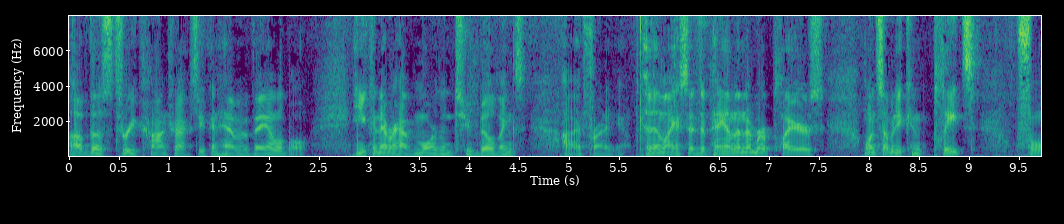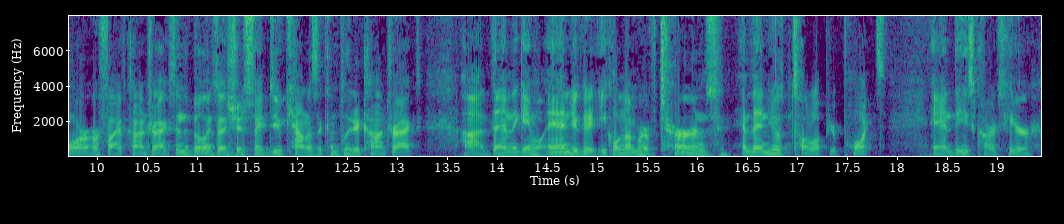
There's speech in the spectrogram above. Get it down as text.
of those three contracts you can have available. You can never have more than two buildings uh, in front of you. And then, like I said, depending on the number of players, once somebody completes four or five contracts, and the buildings, I should say, do count as a completed contract, uh, then the game will end. You'll get an equal number of turns, and then you'll total up your points. And these cards here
